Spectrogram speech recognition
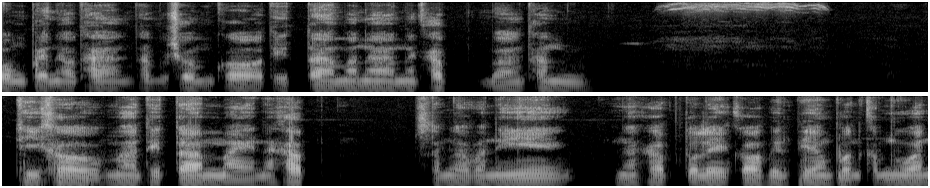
ลงไปแนวทางท่านผู้ชมก็ติดตามมานานนะครับ บางท่าน ที่เข้ามาติดตามใหม่นะครับสำหรับวันนี้นะครับ ตัวเลขก็เป็นเพียงผลคำนวณ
